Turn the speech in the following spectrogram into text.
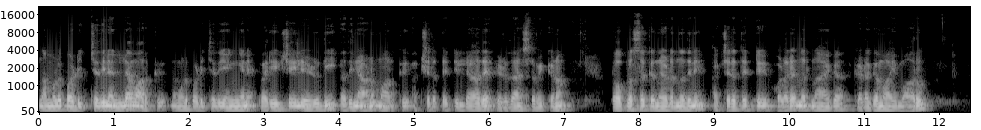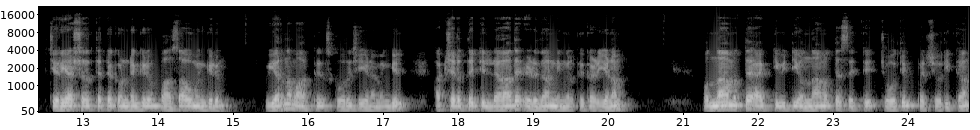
നമ്മൾ പഠിച്ചതിനല്ല മാർക്ക് നമ്മൾ പഠിച്ചത് എങ്ങനെ പരീക്ഷയിൽ എഴുതി അതിനാണ് മാർക്ക്. അക്ഷരത്തെറ്റില്ലാതെ എഴുതാൻ ശ്രമിക്കണം. ടോപ്പ് പ്ലസ് ഒക്കെ നേടുന്നതിന് അക്ഷരത്തെറ്റ് വളരെ നിർണായക ഘടകമായി മാറും. ചെറിയ അക്ഷരത്തെറ്റൊക്കെ ഉണ്ടെങ്കിലും പാസ്സാവുമെങ്കിലും ഉയർന്ന മാർക്ക് സ്കോർ ചെയ്യണമെങ്കിൽ അക്ഷരത്തെറ്റില്ലാതെ എഴുതാൻ നിങ്ങൾക്ക് കഴിയണം. ഒന്നാമത്തെ ആക്ടിവിറ്റി ഒന്നാമത്തെ സെറ്റ് ചോദ്യം പരിശോധിക്കാം.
